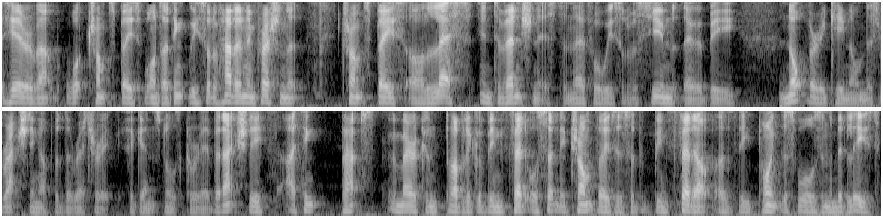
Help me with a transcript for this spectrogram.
here about what Trump's base want. I think we sort of had an impression that Trump's base are less interventionist, and therefore we sort of assumed that they would be not very keen on this ratcheting up of the rhetoric against North Korea. But actually, I think perhaps American public have been fed, or certainly Trump voters have been fed up of the pointless wars in the Middle East.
